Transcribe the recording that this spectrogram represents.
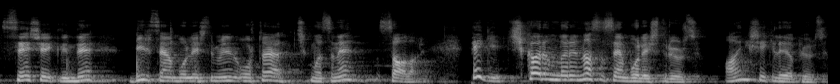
S şeklinde bir sembolleştirmenin ortaya çıkmasını sağlar. Peki çıkarımları nasıl sembolleştiriyoruz? Aynı şekilde yapıyoruz.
